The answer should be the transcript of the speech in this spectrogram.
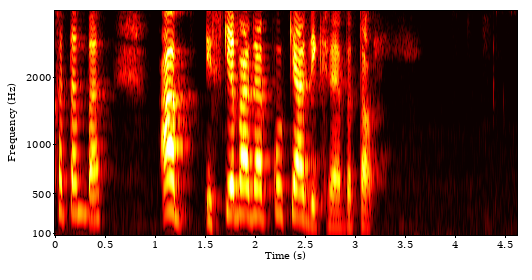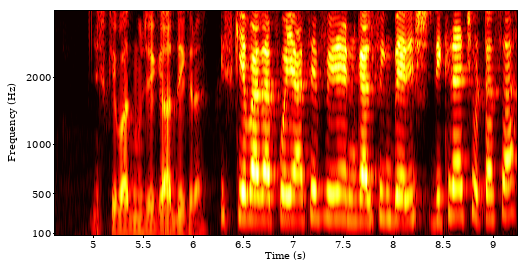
ख़त्म बात। अब इसके बाद आपको क्या दिख रहा है बताओ? इसके बाद मुझे क्या दिख रहा है? इसके बाद आपको यहाँ से फिर एनगल्फिंग बेरिश दिख रहा है छोटा सा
